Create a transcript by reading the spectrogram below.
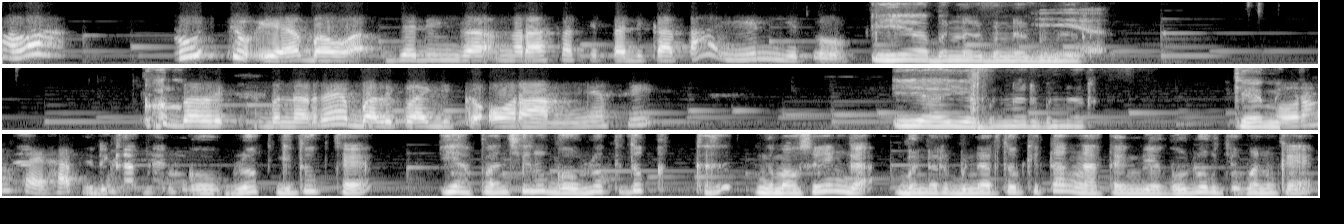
malah lucu ya bahwa jadi nggak ngerasa kita dikatain gitu iya bener bener bener. Iya. balik sebenarnya balik lagi ke orangnya sih Iya iya bener bener. Kayak orang sehat dikatain goblok gitu kayak iya apaan sih lu goblok? Itu ke- nggak maksudnya nggak bener-bener tuh kita ngatain dia goblok cuman kayak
